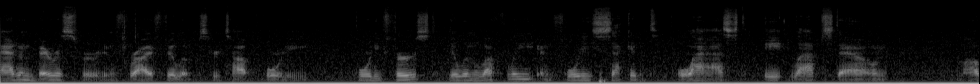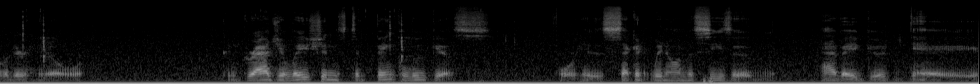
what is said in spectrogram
Adam Beresford, and Fry Phillips, your top 40. 41st, Dylan Luffley, and 42nd last, 8 laps down, Molitor Hill. Congratulations to Bink Lucas for his second win on the season. Have a good day.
